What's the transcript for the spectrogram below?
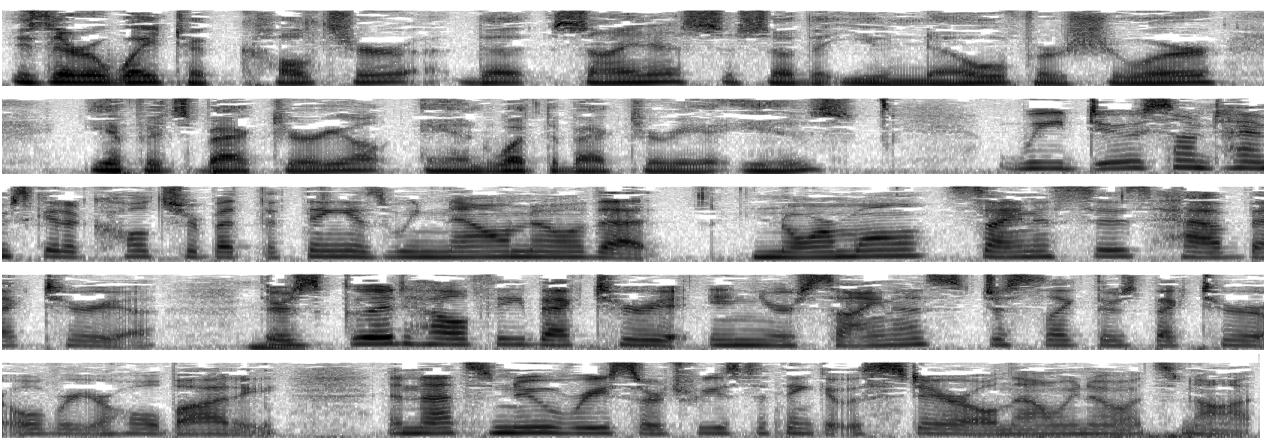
Is there a way to culture the sinus so that you know for sure if it's bacterial and what the bacteria is? We do sometimes get a culture, but the thing is, we now know that normal sinuses have bacteria. Hmm. There's good, healthy bacteria in your sinus, just like there's bacteria over your whole body. And that's new research. We used to think it was sterile. Now we know it's not.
